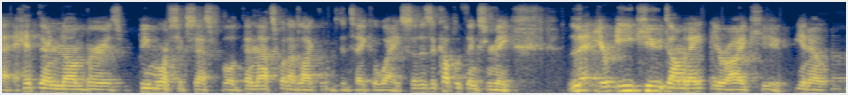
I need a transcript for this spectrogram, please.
uh, hit their numbers, be more successful, then that's what I'd like them to take away. So there's a couple of things for me. Let your EQ dominate your IQ. You know,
